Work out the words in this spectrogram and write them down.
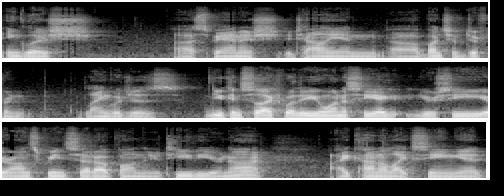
English, uh, Spanish, Italian, uh, a bunch of different languages. You can select whether you want to see a, your see your on-screen setup on your TV or not. I kind of like seeing it.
